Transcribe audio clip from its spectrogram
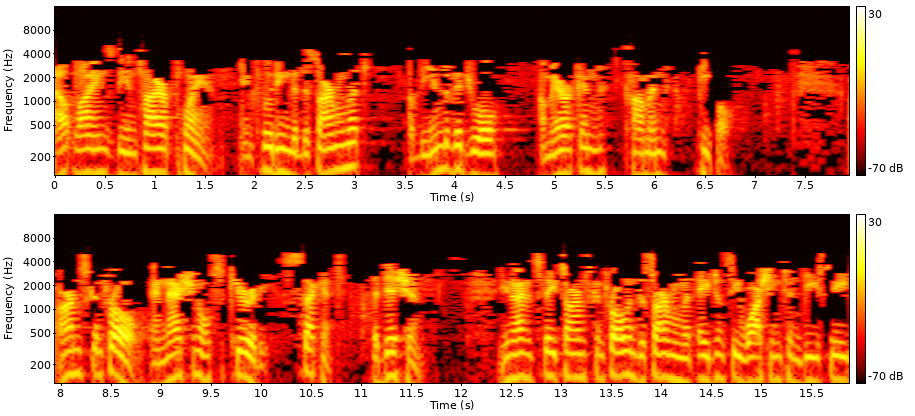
outlines the entire plan, including the disarmament of the individual American common people. Arms Control and National Security, second edition. United States Arms Control and Disarmament Agency, Washington, D.C.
